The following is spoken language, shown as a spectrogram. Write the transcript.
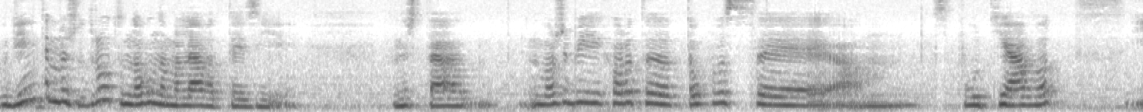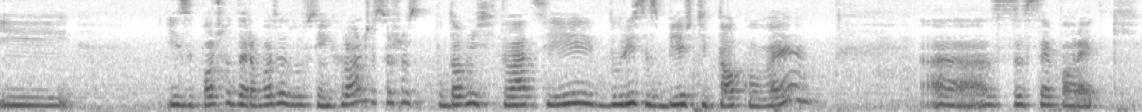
годините, между другото, много намаляват тези неща. Може би хората толкова се ам, сплотяват и и започват да работят в синхрон, че всъщност подобни ситуации, дори с биещи токове, а, са все по-редки.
